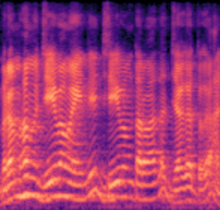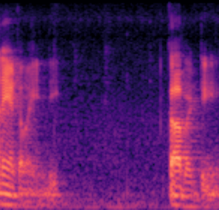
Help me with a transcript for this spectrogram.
బ్రహ్మము జీవమైంది జీవం తర్వాత జగత్తుగా అనేకమైంది. కాబట్టి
